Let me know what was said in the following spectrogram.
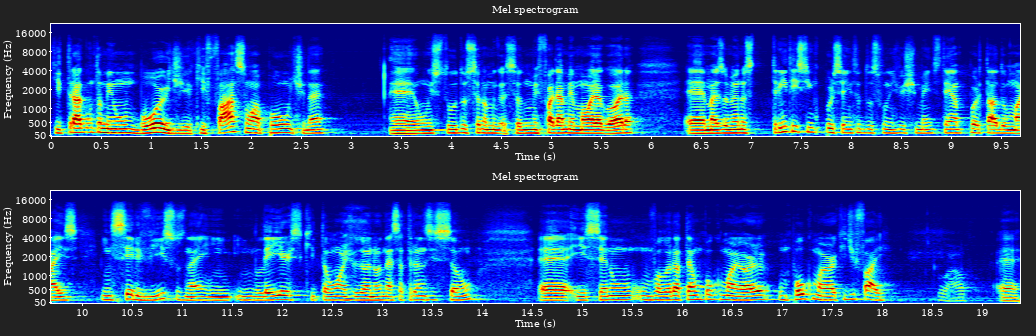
que tragam também um onboard, que façam a ponte, né? É, um estudo, se eu, não se eu não me falhar a memória agora, é, mais ou menos 35% dos fundos de investimentos têm aportado mais em serviços, né? em, em layers que estão ajudando nessa transição é, e sendo um, um, valor até um pouco maior, um pouco maior que DeFi. Uau. É.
